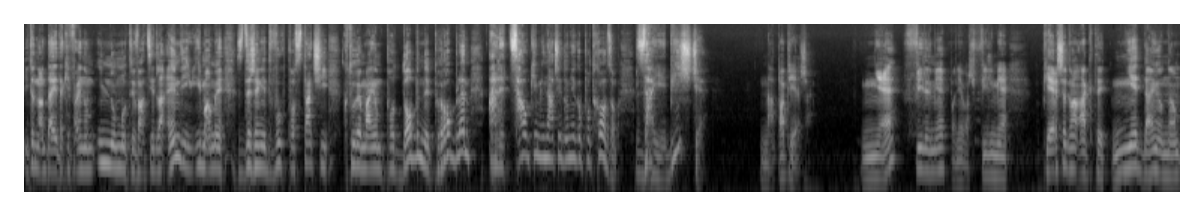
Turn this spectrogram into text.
i to nadaje takie fajną inną motywację dla Andy i mamy zderzenie dwóch postaci, które mają podobny problem, ale całkiem inaczej do niego podchodzą. Zajebiście! Na papierze. Nie w filmie, ponieważ w filmie pierwsze dwa akty nie dają nam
